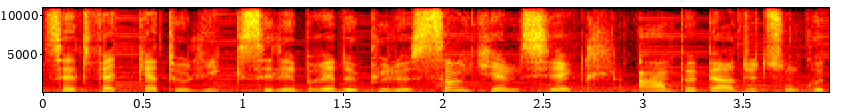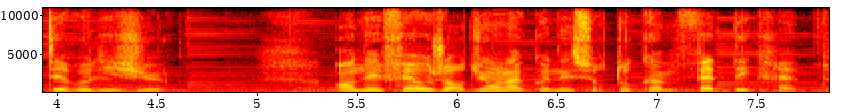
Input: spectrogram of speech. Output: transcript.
Cette fête catholique, célébrée depuis le 5e siècle, a un peu perdu de son côté religieux. En effet, aujourd'hui, on la connaît surtout comme fête des crêpes.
